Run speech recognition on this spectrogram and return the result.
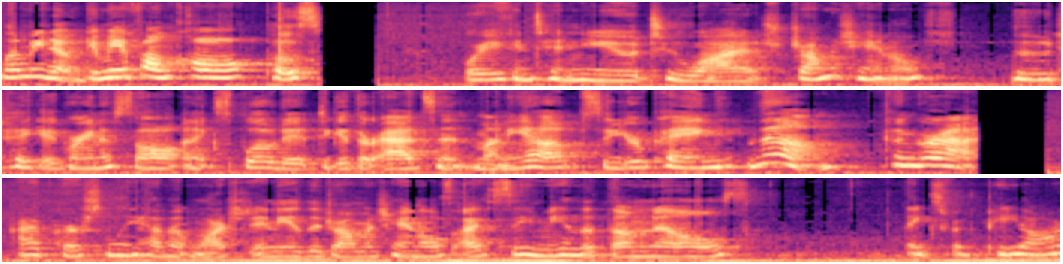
let me know. Give me a phone call, post or you continue to watch drama channels who take a grain of salt and explode it to get their AdSense money up, so you're paying them. Congrats. I personally haven't watched any of the drama channels. I see me in the thumbnails. Thanks for the PR.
